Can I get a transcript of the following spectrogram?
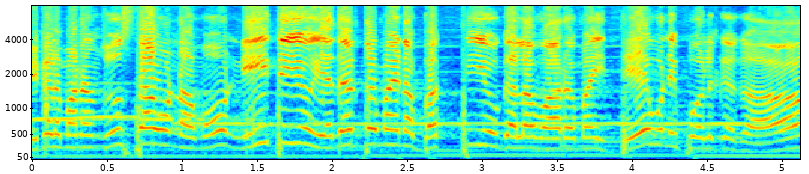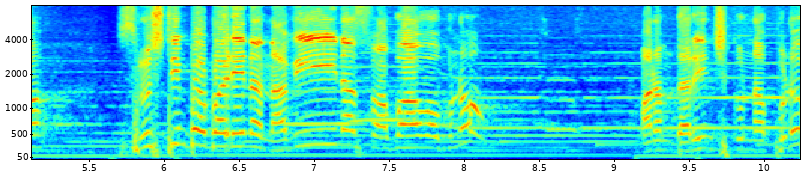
ఇక్కడ మనం చూస్తా ఉన్నాము నీతియు యథార్థమైన భక్తియు గలవారమై దేవుని పోలికగా సృష్టింపబడిన నవీన స్వభావమును మనం ధరించుకున్నప్పుడు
